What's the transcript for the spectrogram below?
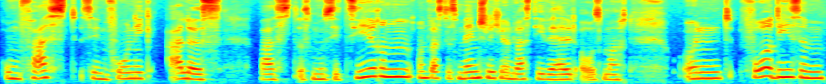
umfasst Sinfonik alles, was das Musizieren und was das Menschliche und was die Welt ausmacht. Und vor diesem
